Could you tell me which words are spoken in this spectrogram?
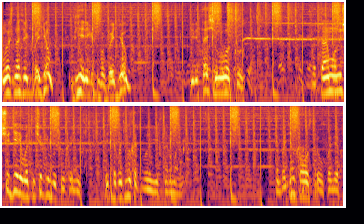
Может нафиг пойдем? Берегом пойдем. Перетащим лодку. Вот там он еще дерево, ты что будешь выходить? Если хоть выход вон есть нормальный. Ну, пойдем по острову поверху.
